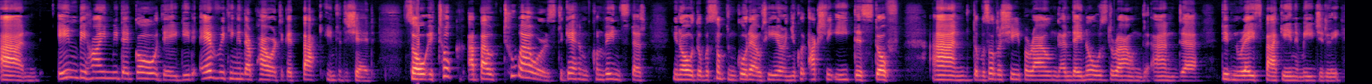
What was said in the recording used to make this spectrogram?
And in behind me they'd go. They did everything in their power to get back into the shed. So it took about two hours to get them convinced that, you know, there was something good out here and you could actually eat this stuff. And there was other sheep around and they nosed around and uh, didn't race back in immediately.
